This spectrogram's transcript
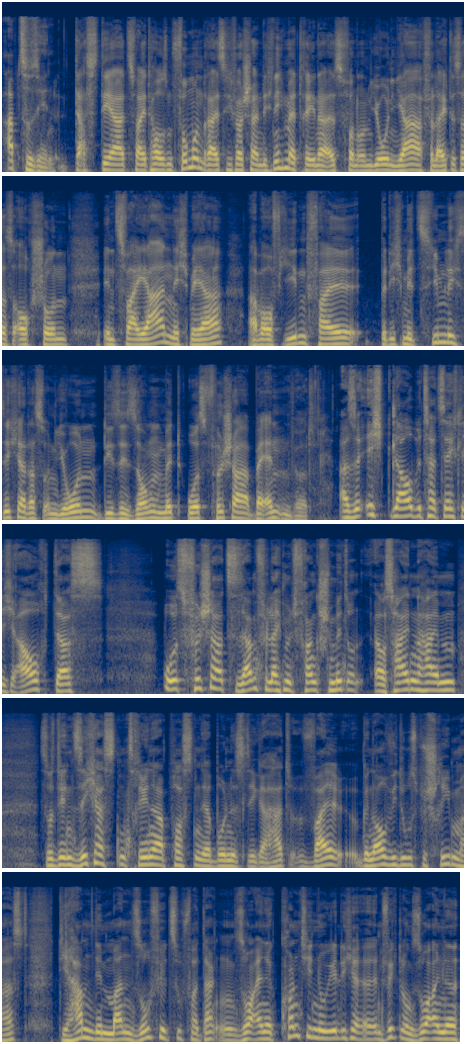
abzusehen. Dass der 2035 wahrscheinlich nicht mehr Trainer ist von Union, ja, vielleicht ist das auch schon in zwei Jahren nicht mehr, aber auf jeden Fall bin ich mir ziemlich sicher, dass Union die Saison mit Urs Fischer beenden wird. Also ich glaube tatsächlich auch, dass Urs Fischer zusammen vielleicht mit Frank Schmidt aus Heidenheim so den sichersten Trainerposten der Bundesliga hat, weil, genau wie du es beschrieben hast, die haben dem Mann so viel zu verdanken. So eine kontinuierliche Entwicklung, so eine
